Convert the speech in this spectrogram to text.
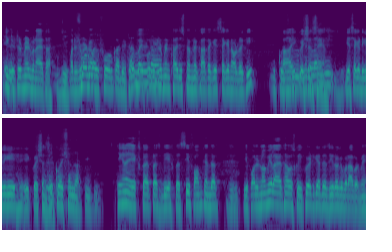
ایک ڈیٹرمنٹ بنایا تھا۔ جی۔ اور ڈیٹرمنٹ تھا جس میں ہم نے کہا تھا کہ سیکنڈ آرڈر کی ہیں۔ یہ سیکنڈ ڈگری کی آتی تھی۔ ٹھیک ہے نا؟ Square plus b x plus c form کے اندر جی۔ یہ پالینومیل آیا تھا اس کو کیا تھا زیرو کے برابر میں۔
